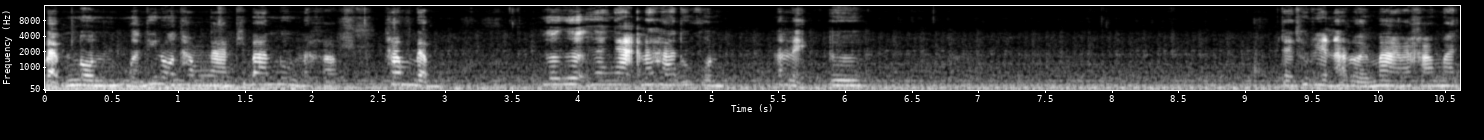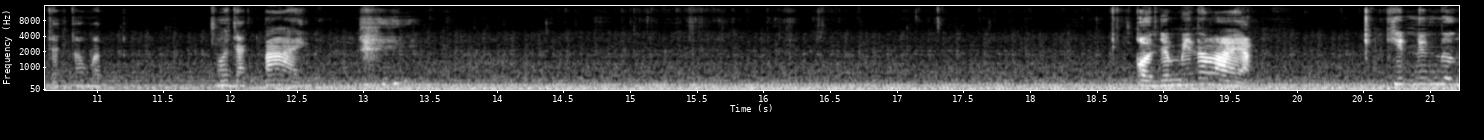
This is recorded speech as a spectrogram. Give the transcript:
แบบนนเหมือนที่นนทำงานที่บ้านนุ่นนะคะทำแบบเงอะเงอะงะนะคะ ทุกคนนั่นแหละเออแต่ทุเรียนอร่อยมากนะคะ มาจากจังหวัดมาจากใต้ ก่อนจะเม้นอะไรอะ่ะ คิดนิดนึง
